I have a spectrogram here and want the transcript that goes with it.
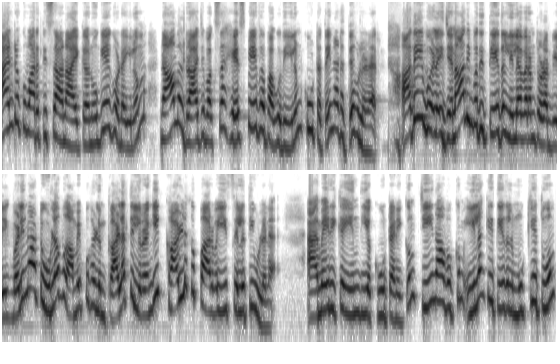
ஆண்ட்ரகுமார திசாநாயக்க நுகேகொடையிலும் நாமல் ராஜபக்ச ஹெஸ்பேவ பகுதியிலும் கூட்டத்தை நடத்த உள்ளனர். அதேவேளை ஜனாதிபதி தேர்தல் நிலவரம் தொடர்பில் வெளிநாட்டு உளவு அமைப்புகளும் களத்தில் இறங்கி கழுகு பார்வையை செலுத்தியுள்ளன அமெரிக்க இந்திய கூட்டணிக்கும் சீனாவுக்கும் இலங்கை தேர்தல் முக்கியத்துவம்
